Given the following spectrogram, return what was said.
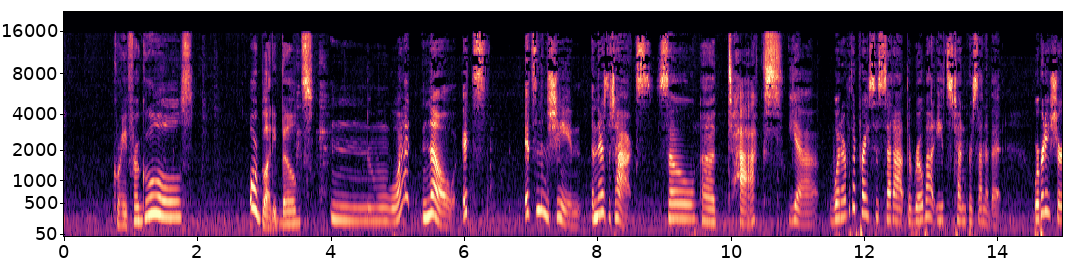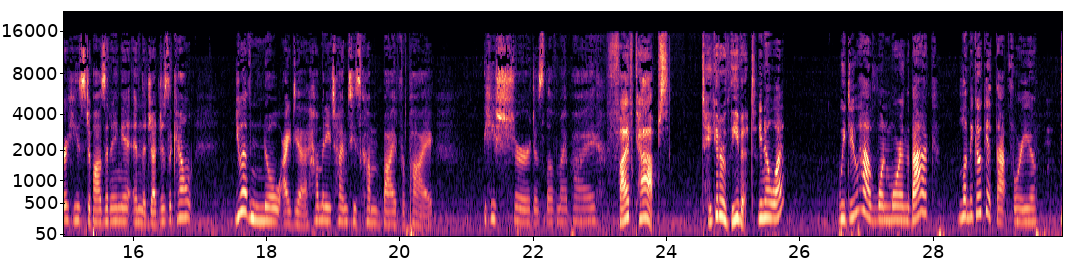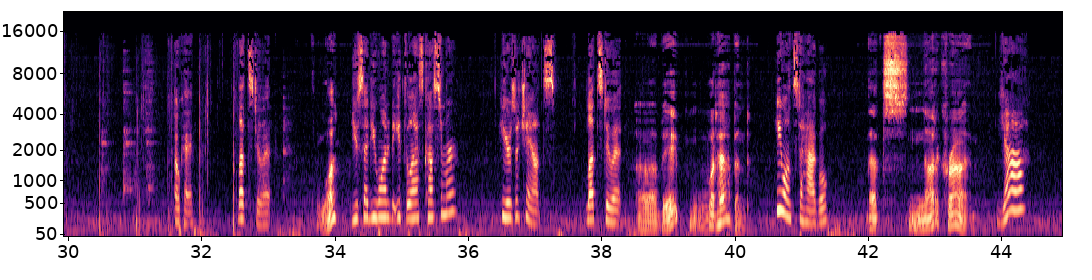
Great for ghouls. Or bloody builds. Mm, what? No, it's it's in the machine, and there's a tax. So a tax? Yeah, whatever the price is set at, the robot eats ten percent of it. We're pretty sure he's depositing it in the judge's account. You have no idea how many times he's come by for pie. He sure does love my pie. Five caps. Take it or leave it. You know what? We do have one more in the back. Let me go get that for you. Okay, let's do it. What? You said you wanted to eat the last customer? Here's a chance. Let's do it. Uh, babe, what happened? He wants to haggle. That's not a crime. Yeah.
